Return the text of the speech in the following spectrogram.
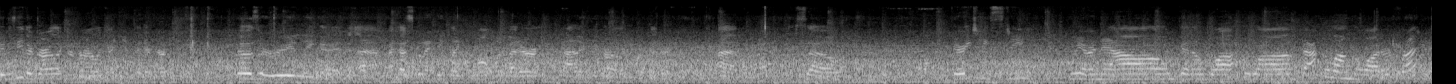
It was either garlic or garlic onion vinegar. Those are really good. Um, my husband, I think, liked the malt one better, and I like the garlic one better. Um, so very tasty. We are now gonna walk along back along the waterfront,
